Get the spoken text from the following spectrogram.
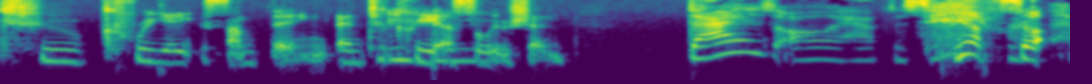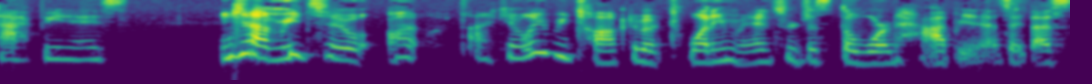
to create something and to create a Mhm. solution that is all i have to say Yep, so- happiness yeah me too i, I can't believe we talked about 20 minutes for just the word happiness like that's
